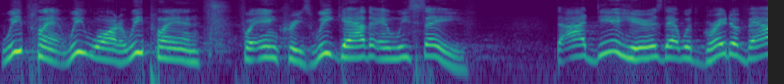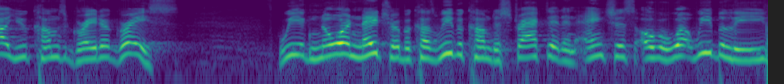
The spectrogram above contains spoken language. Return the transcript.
We plant, we water, we plan for increase, we gather and we save. The idea here is that with greater value comes greater grace. We ignore nature because we become distracted and anxious over what we believe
